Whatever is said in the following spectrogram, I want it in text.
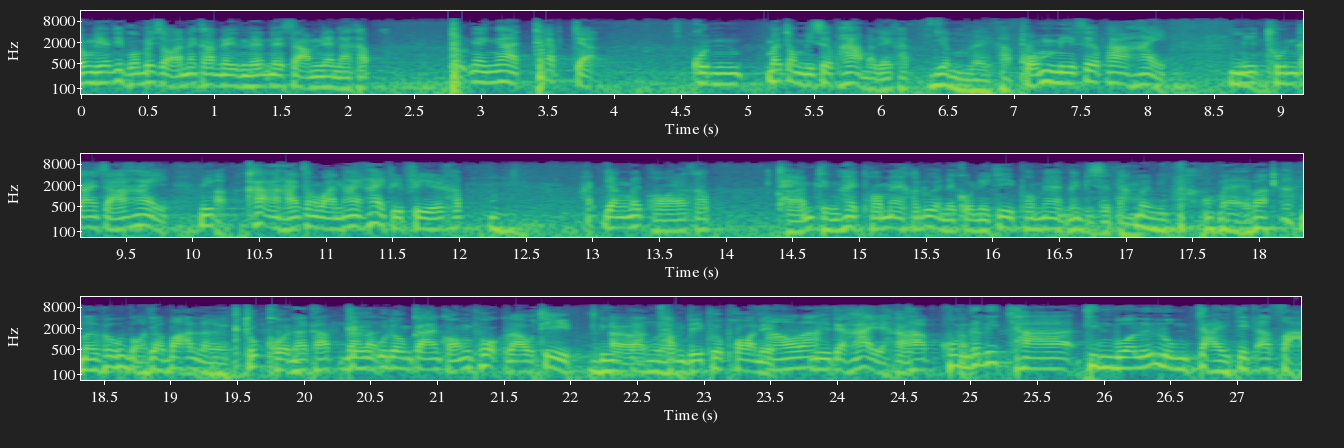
โรงเรียนที่ผมไปสอนนะครับในในในสามเนี่ยนะครับพูดง่ายๆแทบจะคุณไม่ต้องมีเสื้อผ้ามาเลยครับ เยี่ยมเลยครับ ผมมีเสื้อผ้าให้ มีทุนการศึกษาให้ มีครับค่าอาหารกลางวันให้ให้ฟรีๆนะครับ ยังไม่พอแล้วครับ แถมถึงให้พ่อแม่เขาด้วยในกรณีที่พ่อแม่ไม่มีสตังค์ไม่มีตังค์แหมป่ะเหมือนกับคุณบอกชาวบ้านเลย ทุกคนนะครับคืออุดมการณ์ของพวกเราที่ดีเอ่อจังเลยทำดีเพื่อพ่อเนี่ยเอาละมีแต่ให้ครับครับ คุณคณิชาทินบัวหรือลุงใจจิตอาสา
